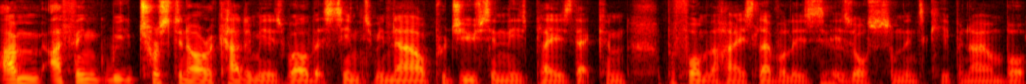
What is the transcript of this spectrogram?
um, I think we trust in our academy as well. That seem to be now producing these players that can perform at the highest level is is also something to keep an eye on. But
